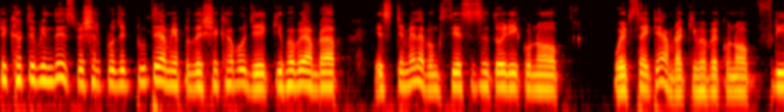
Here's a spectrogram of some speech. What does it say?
শিক্ষার্থীবৃন্দ স্পেশাল প্রজেক্ট টুতে আমি আপনাদের শেখাবো যে কীভাবে আমরা এসটিএমএল এবং সিএসএস তৈরি কোনো ওয়েবসাইটে আমরা কীভাবে কোনো ফ্রি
